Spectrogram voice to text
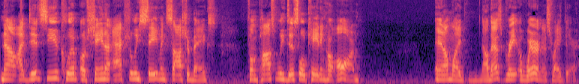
Now, I did see a clip of Shayna actually saving Sasha Banks from possibly dislocating her arm. And I'm like, now that's great awareness right there.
